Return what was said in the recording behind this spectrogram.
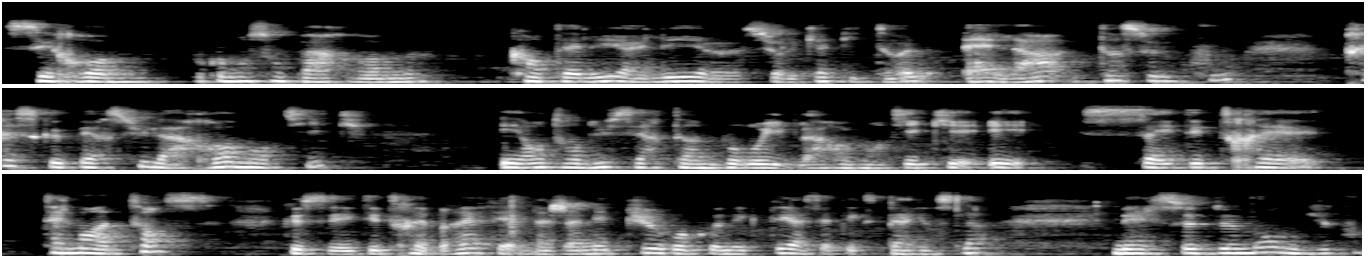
C'est Rome. Nous commençons par Rome. Quand elle est allée euh, sur le Capitole, elle a d'un seul coup presque perçu la Rome antique et entendu certains bruits de la Rome antique. Et, ça a été très, tellement intense que ça a été très bref et elle n'a jamais pu reconnecter à cette expérience-là. Mais elle se demande du coup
